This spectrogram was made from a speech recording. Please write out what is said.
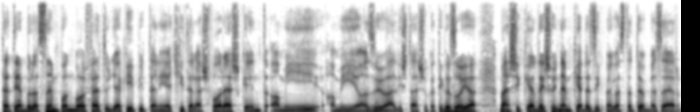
tehát ebből a szempontból fel tudják építeni egy hiteles forrásként, ami, ami az ő állításukat igazolja. Másik kérdés, hogy nem kérdezik meg azt a több ezer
